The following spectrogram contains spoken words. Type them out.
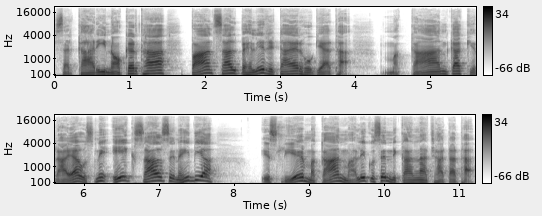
सरकारी नौकर था, पाँच साल पहले रिटायर हो गया था। मकान का किराया उसने एक साल से नहीं दिया, इसलिए मकान मालिक उसे निकालना चाहता था।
